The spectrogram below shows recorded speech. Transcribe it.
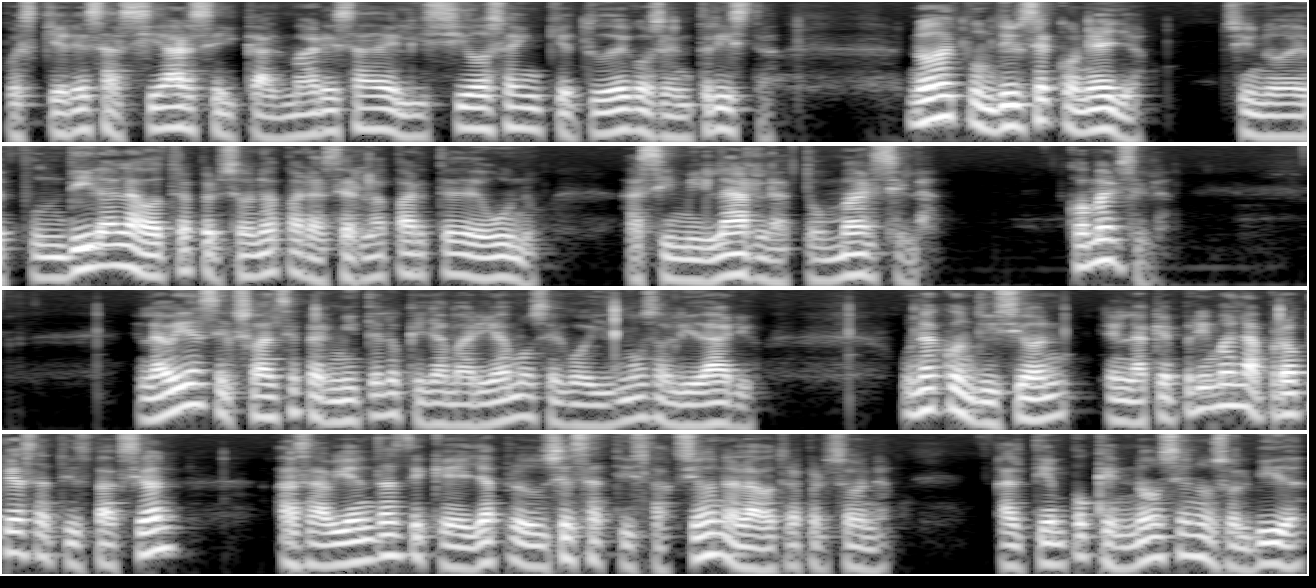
pues quiere saciarse y calmar esa deliciosa inquietud egocentrista, no de fundirse con ella, sino de fundir a la otra persona para hacerla parte de uno, asimilarla, tomársela, comérsela. En la vida sexual se permite lo que llamaríamos egoísmo solidario, una condición en la que prima la propia satisfacción a sabiendas de que ella produce satisfacción a la otra persona, al tiempo que no se nos olvida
